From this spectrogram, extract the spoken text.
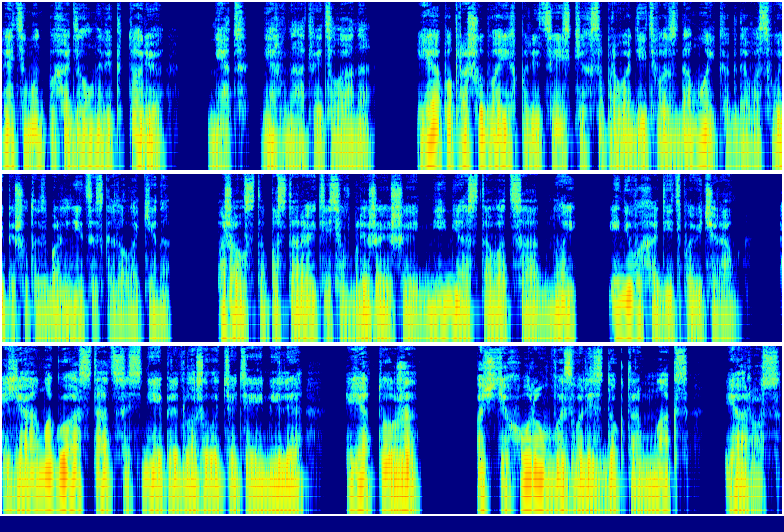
Этим он походил на Викторию. «Нет», — нервно ответила она. «Я попрошу двоих полицейских сопроводить вас домой, когда вас выпишут из больницы», — сказала Кина. «Пожалуйста, постарайтесь в ближайшие дни не оставаться одной и не выходить по вечерам». «Я могу остаться с ней», — предложила тетя Эмилия. «Я тоже?» Почти хором вызвались доктор Макс и Арос.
